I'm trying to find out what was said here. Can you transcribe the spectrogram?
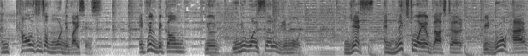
and thousands of more devices. It will become your universal remote Yes, and next to IR Blaster, we do have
